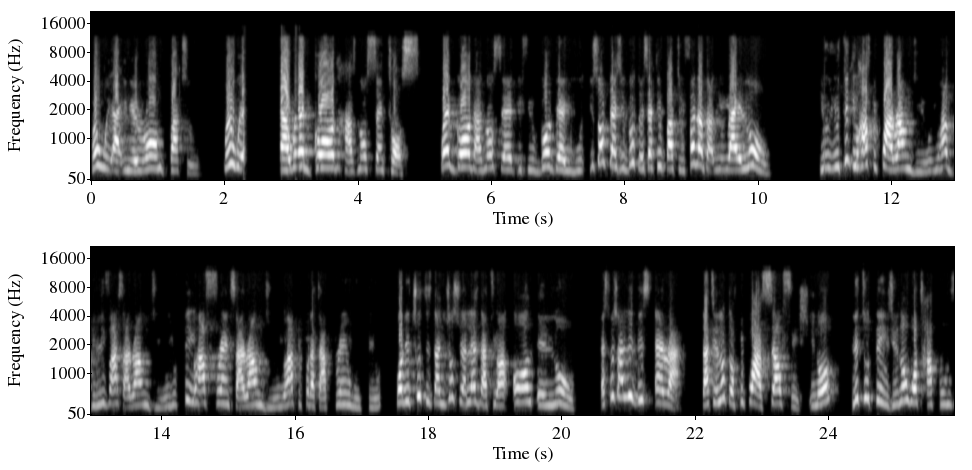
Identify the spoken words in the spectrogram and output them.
when we are in a wrong battle, when we are where God has not sent us. Where God has not said, if you go there, you, you sometimes you go to a certain battle, you find out that you, you are alone. You, you think you have people around you, you have believers around you, you think you have friends around you, you have people that are praying with you. But the truth is that you just realize that you are all alone, especially this era that a lot of people are selfish, you know, little things. You know what happens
